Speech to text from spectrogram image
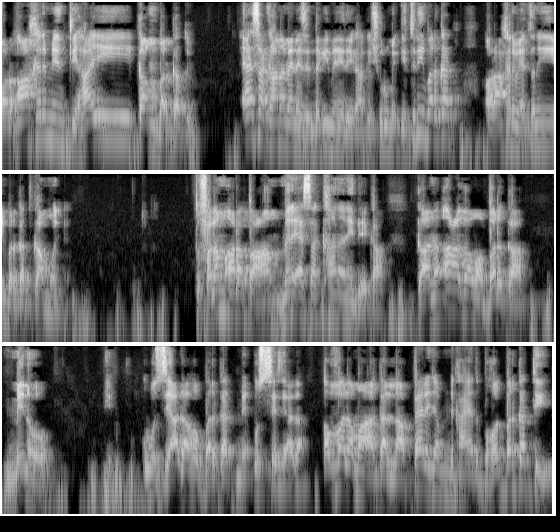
اور آخر میں انتہائی کم برکت ہوئی۔ ایسا کھانا میں نے زندگی میں نہیں دیکھا کہ شروع میں اتنی برکت اور آخر میں اتنی برکت کم ہو جائے۔ تو فلم آ رہا تو میں نے ایسا کھانا نہیں دیکھا۔ کانا آدھا برکا من ہو وہ زیادہ ہو برکت میں اس سے زیادہ۔ اول ما اکلّہ پہلے جب کھایا تو بہت برکت تھی۔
